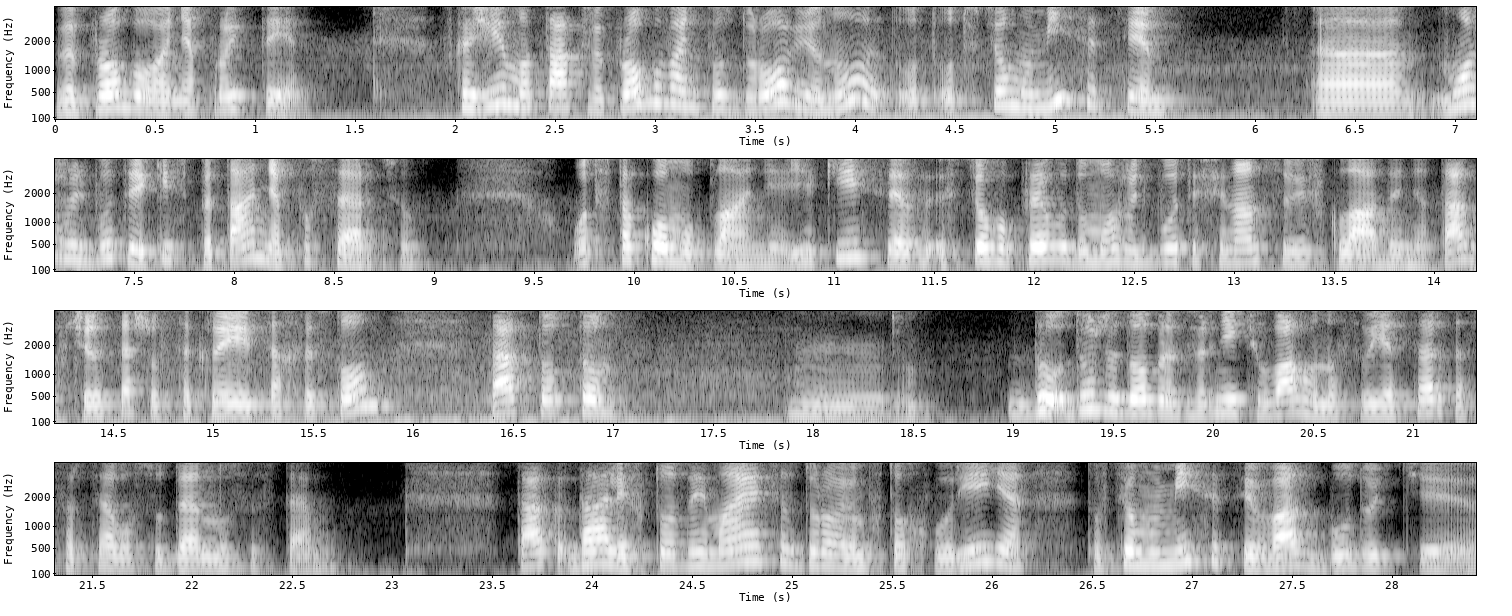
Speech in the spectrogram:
випробування пройти. Скажімо так, випробувань по здоров'ю, ну, от, от в цьому місяці е, можуть бути якісь питання по серцю. От в такому плані, якісь е, з цього приводу можуть бути фінансові вкладення, так? через те, що все криється Христом. Так? Тобто дуже добре зверніть увагу на своє серце, серцево-суденну систему. Так, далі, хто займається здоров'ям, хто хворіє, то в цьому місяці у вас будуть, е,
